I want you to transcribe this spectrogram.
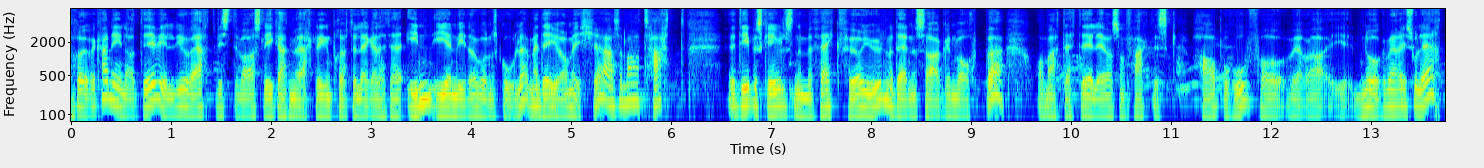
Prøvekaniner det ville jo vært hvis det var slik at vi virkelig prøvde å legge dette inn i en videregående skole, men det gjør vi ikke. Altså, Vi har tatt de beskrivelsene vi fikk før jul når denne saken var oppe, om at dette er elever som faktisk har behov for å være noe mer isolert,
